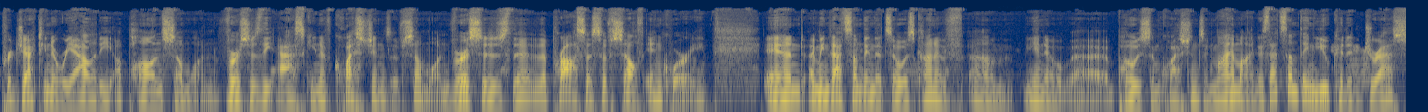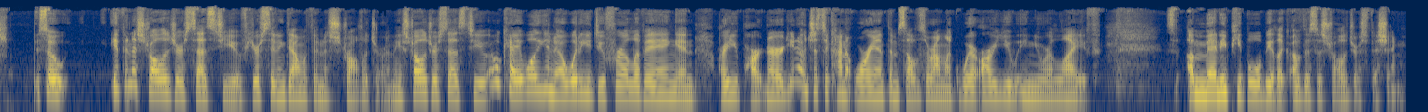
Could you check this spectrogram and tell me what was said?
projecting a reality upon someone versus the asking of questions of someone versus the, the process of self inquiry. And I mean, that's something that's always kind of, um, you know, uh, posed some questions in my mind. Is that something you could address? So, if an astrologer says to you, if you're sitting down with an astrologer and the astrologer says to you, okay, well, you know, what do you do for a living? And are you partnered? You know, just to kind of orient themselves around like, where are you in your life? Uh, many people will be like, "Oh, this astrologer is fishing."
